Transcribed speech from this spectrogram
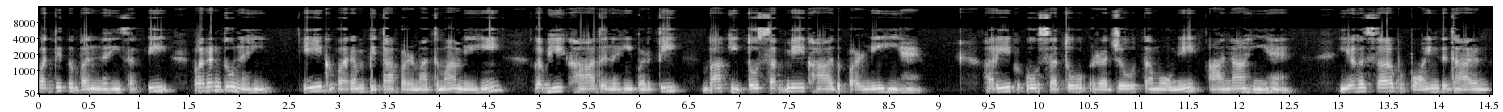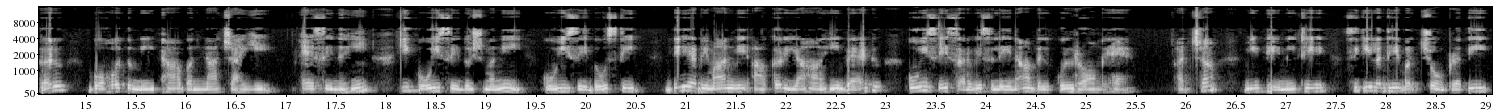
पतित बन नहीं सकती, परंतु नहीं, एक परम पिता परमात्मा में ही कभी खाद नहीं पड़ती, बाकी तो सब में खाद पड़नी ही है। हरेक को सतो रजो तमो में आना ही है। यह सब पॉइंट धारण कर बहुत मीठा बनना चाहिए। ऐसे नहीं कि कोई से दुश्मनी, कोई से दोस्ती देह अभिमान में आकर यहाँ ही बैठ, कोई से सर्विस लेना बिल्कुल रॉन्ग है। अच्छा मीठे मीठे, सिकिलधे बच्चों प्रति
